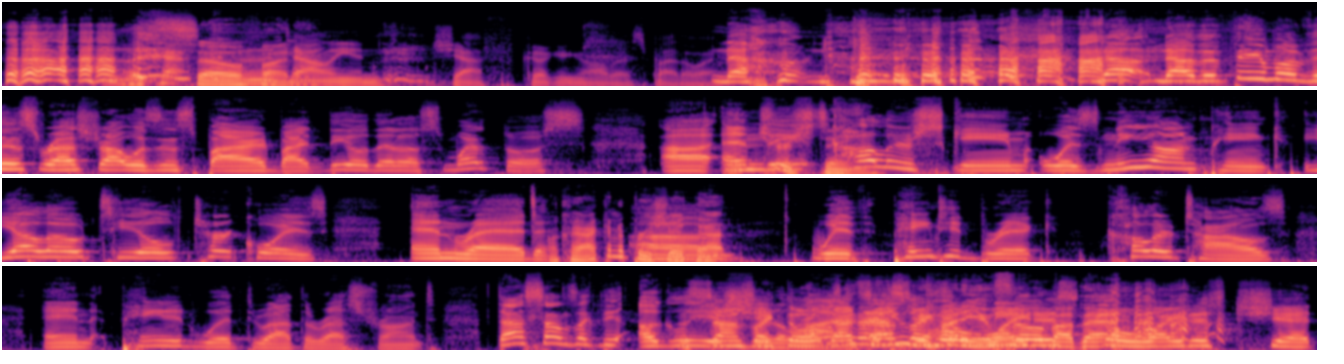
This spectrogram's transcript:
That's so An funny. Italian chef cooking all this, by the way. No, no. Now the theme of this restaurant was inspired by Dia de los Muertos, uh, and the color scheme was neon pink, yellow, teal, turquoise, and red. Okay, I can appreciate that. um, With painted brick, colored tiles, and painted wood throughout the restaurant. That sounds like the That ugliest sounds shit like the alive. that How sounds do like you- the feel whitest, about that? the whitest shit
